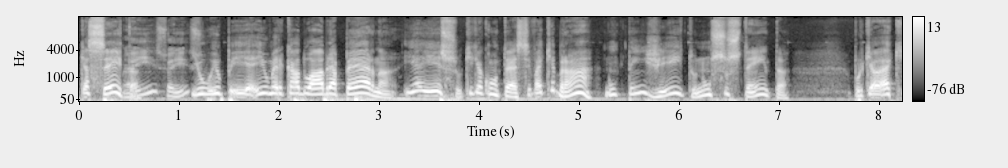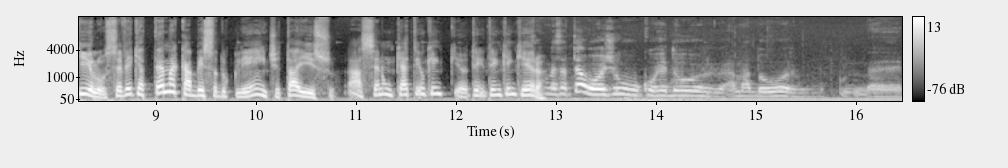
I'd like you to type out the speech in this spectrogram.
que aceita. É isso, é isso. E o, e, o, e o mercado abre a perna. E é isso. O que, que acontece? Vai quebrar. Não tem jeito, não sustenta. Porque é aquilo, você vê que até na cabeça do cliente tá isso. Ah, você não quer, tem quem, tem, tem quem queira. Mas até hoje o corredor amador é,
